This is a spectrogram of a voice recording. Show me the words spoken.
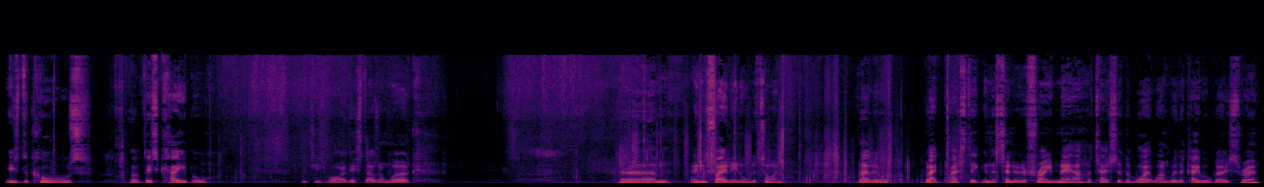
is the cause of this cable which is why this doesn't work. Um, and it's failing all the time. That little black plastic in the centre of the frame now attached to the white one where the cable goes through.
